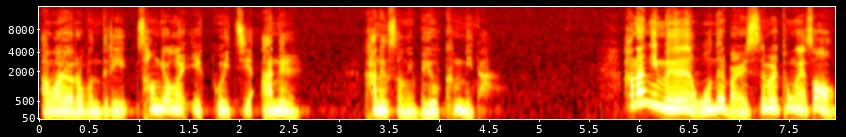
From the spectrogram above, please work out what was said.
아마 여러분들이 성경을 읽고 있지 않을 가능성이 매우 큽니다. 하나님은 오늘 말씀을 통해서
